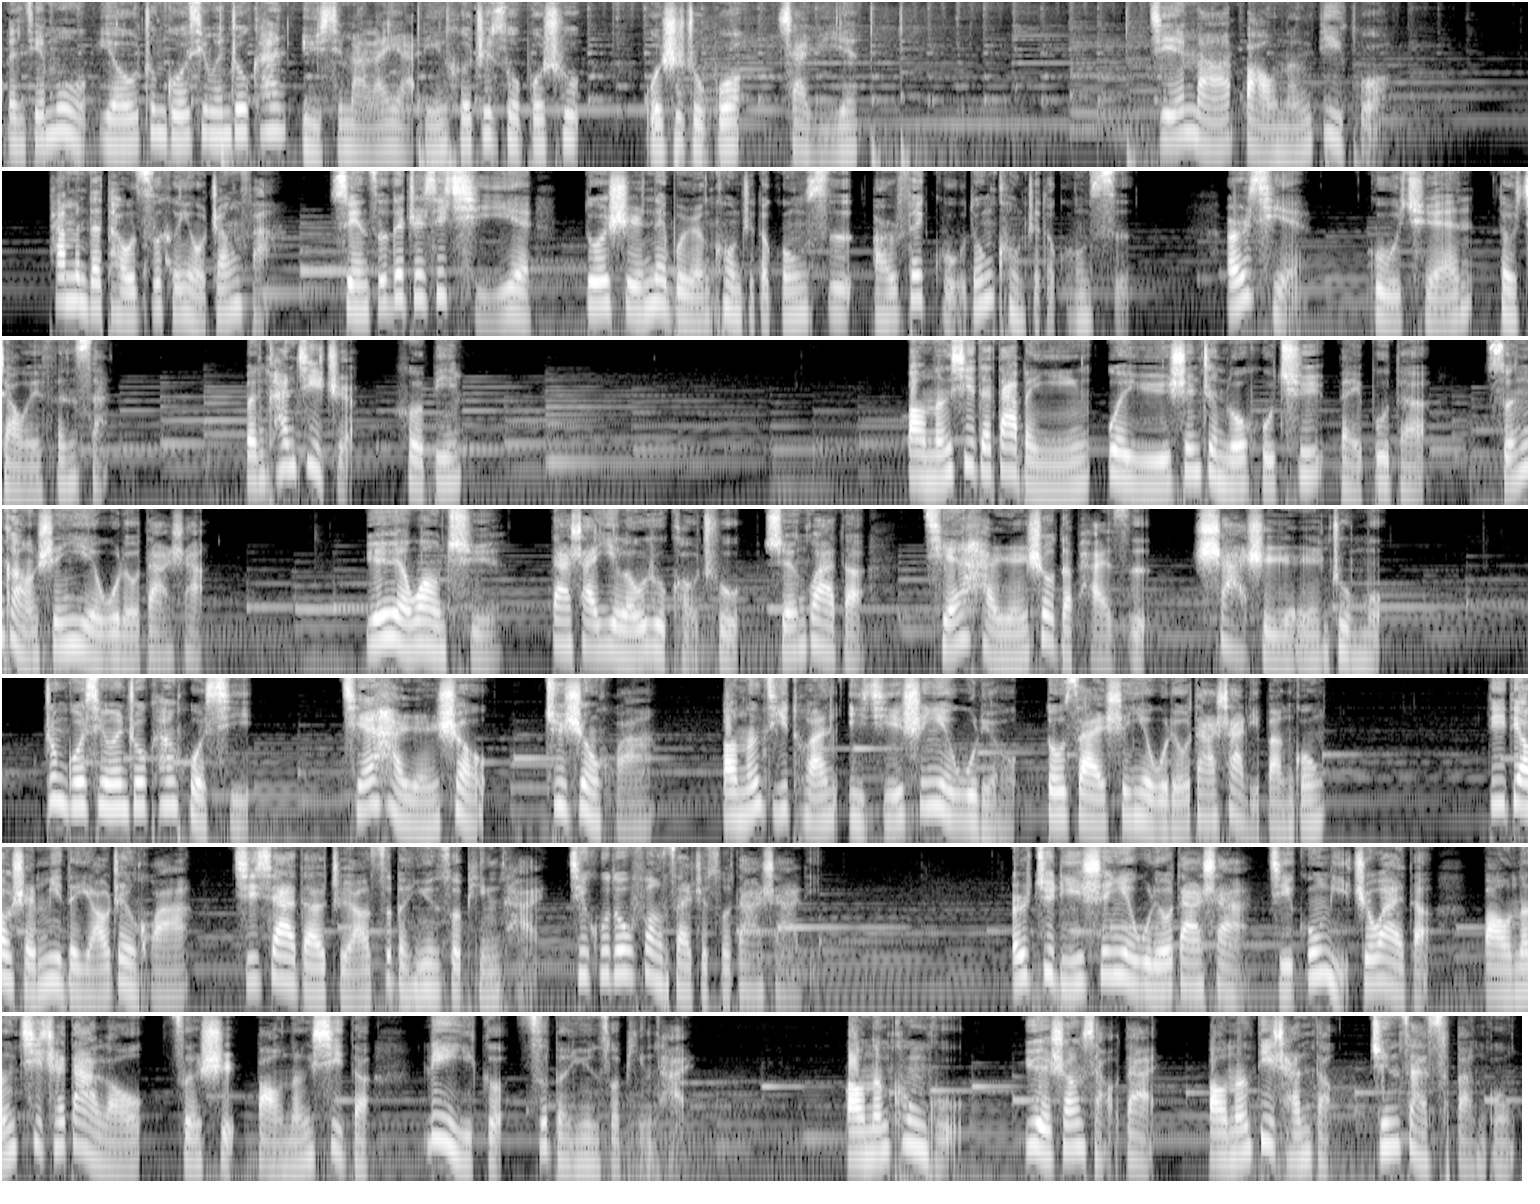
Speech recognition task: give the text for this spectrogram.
本节目由中国新闻周刊与喜马拉雅联合制作播出，我是主播夏雨嫣。解码宝能帝国，他们的投资很有章法，选择的这些企业多是内部人控制的公司，而非股东控制的公司，而且股权都较为分散。本刊记者贺斌。宝能系的大本营位于深圳罗湖区北部的笋岗深业物流大厦。远远望去，大厦一楼入口处悬挂的前海人寿的牌子煞是惹人注目。中国新闻周刊获悉，前海人寿、聚盛华、宝能集团以及深业物流都在深业物流大厦里办公。低调神秘的姚振华旗下的主要资本运作平台。几乎都放在这座大厦里，而距离深业物流大厦几公里之外的宝能汽车大楼，则是宝能系的另一个资本运作平台。宝能控股、粤商小贷、宝能地产等均在此办公。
